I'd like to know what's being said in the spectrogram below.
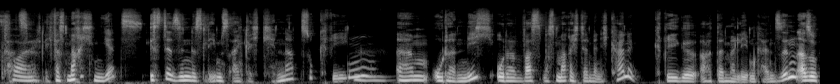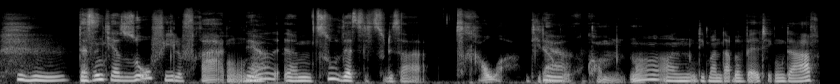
tatsächlich. Voll. Was mache ich denn jetzt? Ist der Sinn des Lebens eigentlich Kinder zu kriegen mhm. ähm, oder nicht? Oder was was mache ich denn, wenn ich keine kriege? Hat dann mein Leben keinen Sinn? Also mhm. da sind ja so viele Fragen ne? ja. ne? ähm, zusätzlich zu dieser Trauer, die da ja. hochkommt, ne, die man da bewältigen darf.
